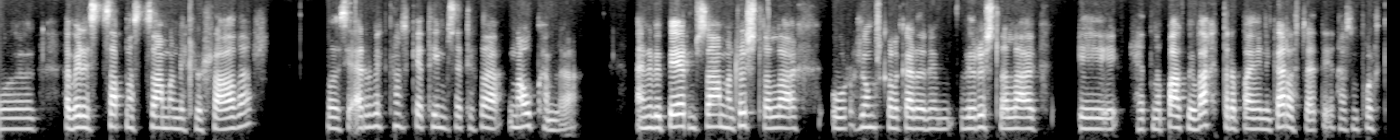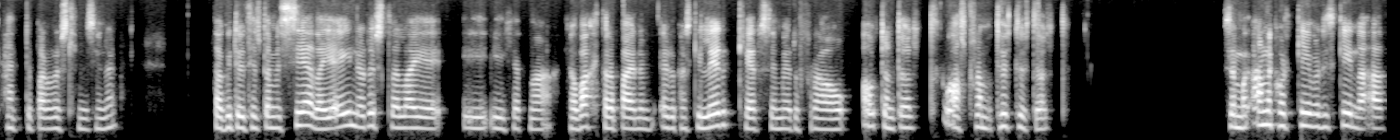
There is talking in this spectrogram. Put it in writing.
og það verðist sapnast saman miklu hraðar og þessi erfitt kannski að tíma setja það nákvæmlega en ef við berum saman ruslalag úr hljómskálagarðinum við ruslalag í hérna bak við vaktarabæin í Garðastræti þar sem fólk hendur bara ruslinu sínu. Þá getur við til dæmis séð að í einu ruslalagi í, í hérna hjá vaktarabænum eru kannski leirker sem eru frá 18. öld og allt fram á 20. öld sem annarkort gefur í skina að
